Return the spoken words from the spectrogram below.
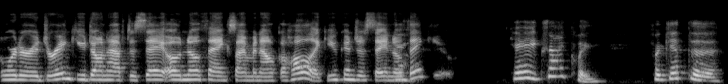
order a drink, you don't have to say, Oh, no, thanks. I'm an alcoholic. You can just say, No, Yeah. thank you. Yeah, exactly. Forget the,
